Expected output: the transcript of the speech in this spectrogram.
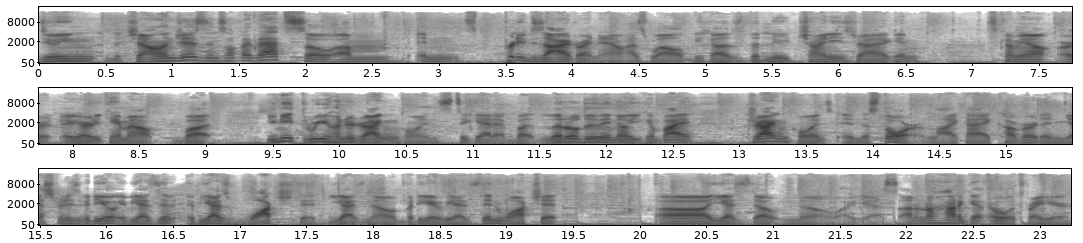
doing the challenges and stuff like that, so, um, and it's pretty desired right now as well, because the new Chinese Dragon is coming out, or it already came out, but you need 300 dragon coins to get it, but little do they know you can buy dragon coins in the store, like I covered in yesterday's video. If you guys didn't, if you guys watched it, you guys know. But if you guys didn't watch it, uh, you guys don't know, I guess. I don't know how to get. Oh, it's right here.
